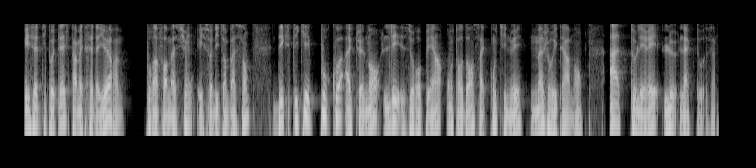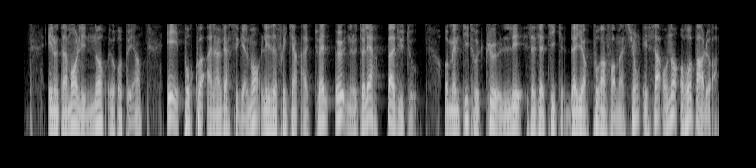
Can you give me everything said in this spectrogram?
Et cette hypothèse permettrait d'ailleurs, pour information et soit dit en passant, d'expliquer pourquoi actuellement les Européens ont tendance à continuer majoritairement à tolérer le lactose, et notamment les Nord-Européens, et pourquoi à l'inverse également les Africains actuels, eux, ne le tolèrent pas du tout? Au même titre que les Asiatiques d'ailleurs pour information, et ça on en reparlera.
